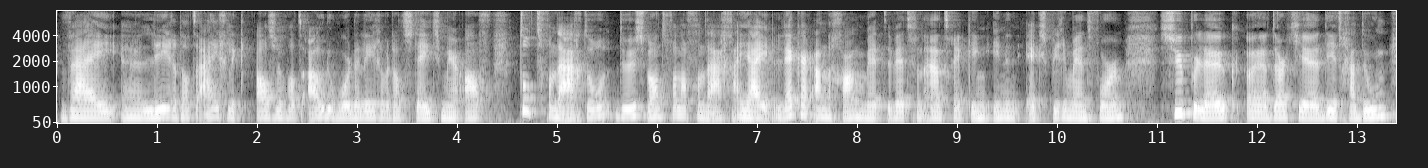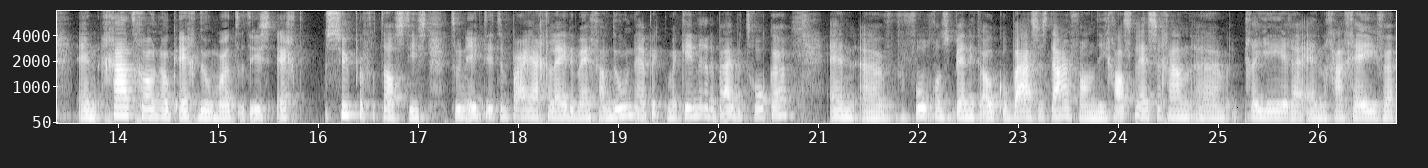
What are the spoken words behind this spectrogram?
wij uh, leren dat eigenlijk als we wat ouder worden, leren we dat steeds meer af. Tot vandaag dus. Want vanaf vandaag ga jij lekker aan de gang met de wet van aantrekking in een experimentvorm. Superleuk uh, dat je dit gaat doen. En ga het gewoon ook echt doen. Want het is echt super fantastisch. Toen ik dit een paar jaar geleden ben gaan doen, heb ik mijn kinderen erbij betrokken. En uh, vervolgens ben ik ook op basis daarvan die gastlessen gaan uh, creëren en gaan geven.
